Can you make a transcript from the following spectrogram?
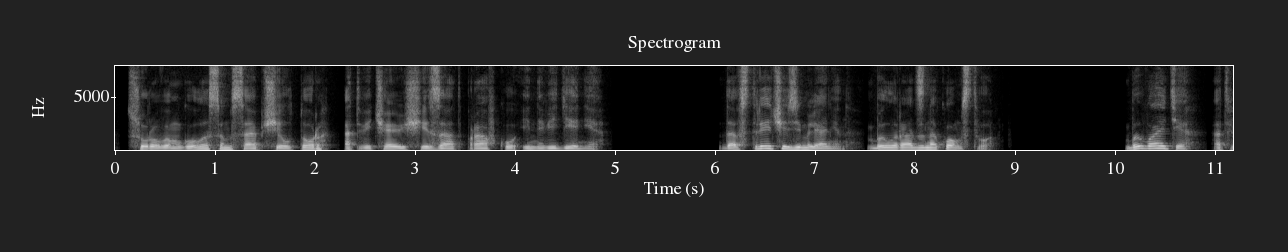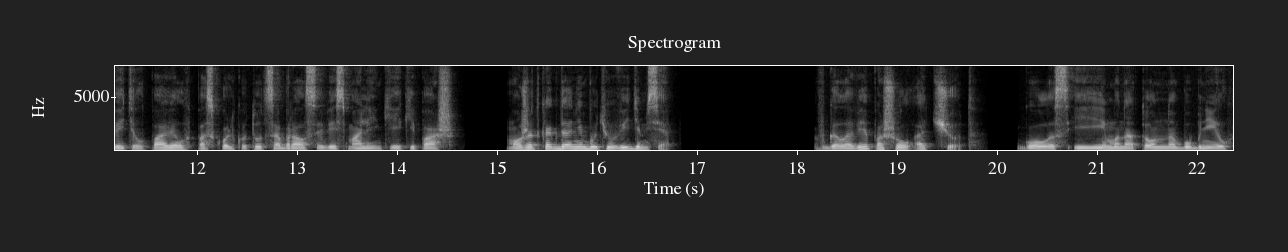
– суровым голосом сообщил Тор, отвечающий за отправку и наведение. «До встречи, землянин. Был рад знакомству». «Бывайте», – ответил Павел, поскольку тут собрался весь маленький экипаж. «Может, когда-нибудь увидимся?» В голове пошел отчет. Голос ИИ монотонно бубнил.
